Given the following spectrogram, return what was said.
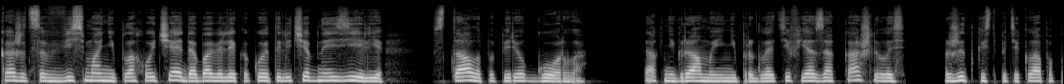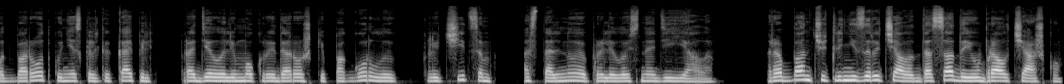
кажется, в весьма неплохой чай добавили какое-то лечебное зелье, встало поперек горла. Так, ни грамма и не проглотив, я закашлялась, жидкость потекла по подбородку, несколько капель проделали мокрые дорожки по горлу и ключицам, остальное пролилось на одеяло. Раббан чуть ли не зарычал от досады и убрал чашку.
